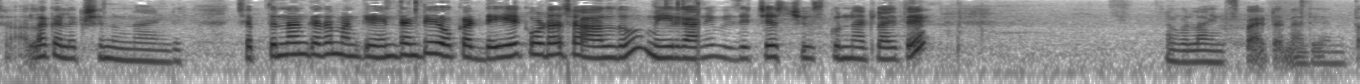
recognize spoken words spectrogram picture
చాలా కలెక్షన్ ఉన్నాయండి. చెప్తున్నాను కదా మనకి ఏంటంటే ఒక డే కూడా చాలదు. మీరు కానీ విజిట్ చేసి చూసుకున్నట్లయితే. లైన్స్ ప్యాటర్న్ అది అంత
